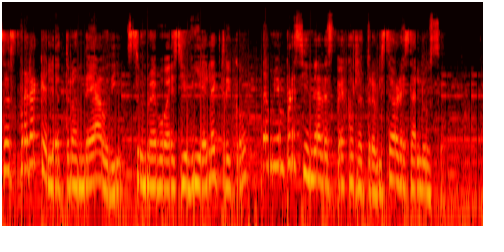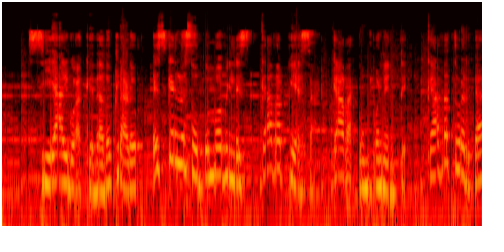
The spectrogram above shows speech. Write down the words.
Se espera que el Leotron de Audi, su nuevo SUV eléctrico, también prescinda de espejos retrovisores al uso. Si algo ha quedado claro es que en los automóviles cada pieza, cada componente, cada tuerca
